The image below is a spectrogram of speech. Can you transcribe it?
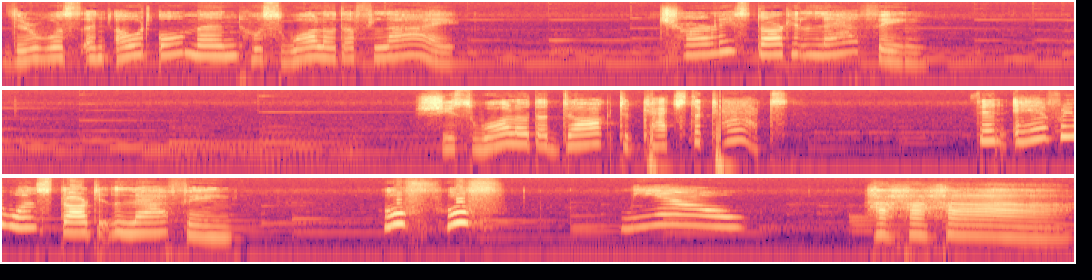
There was an old woman who swallowed a fly. Charlie started laughing. She swallowed a dog to catch the cat. Then everyone started laughing. Woof, woof, meow, ha ha ha.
